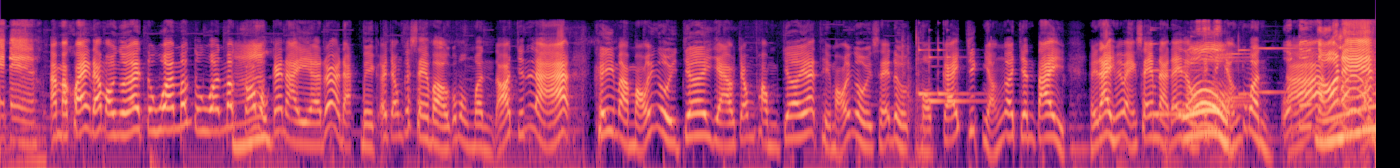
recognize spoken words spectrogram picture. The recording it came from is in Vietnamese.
À mà khoan đã mọi người ơi tôi quên mất tôi quên mất. Ừ. Có một cái này rất là đặc biệt ở trong cái server của một mình. Đó chính là khi mà mỗi người chơi vào trong phòng chơi á Thì mỗi người sẽ được một cái chiếc nhẫn ở trên tay. Thì đây mấy bạn xem nè đây là một chiếc nhẫn của mình. Đó. Ủa, nè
